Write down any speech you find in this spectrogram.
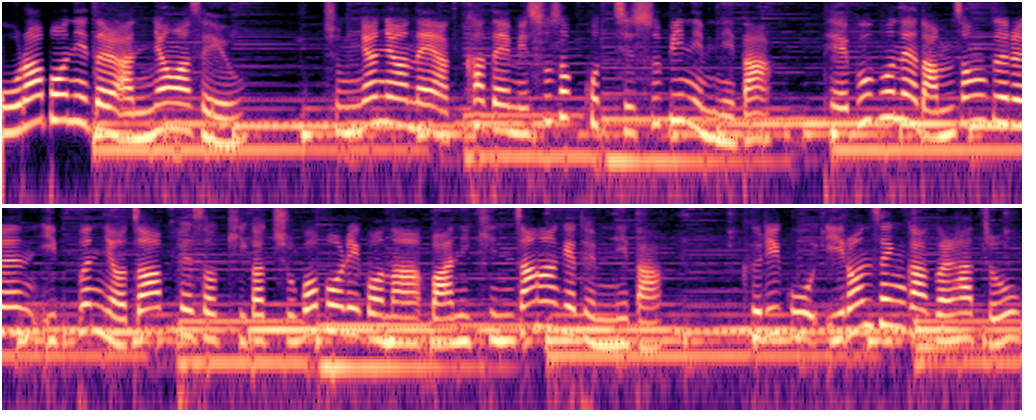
오라버니들 안녕하세요. 중년연애 아카데미 수석 코치 수빈입니다. 대부분의 남성들은 이쁜 여자 앞에서 기가 죽어버리거나 많이 긴장하게 됩니다. 그리고 이런 생각을 하죠.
